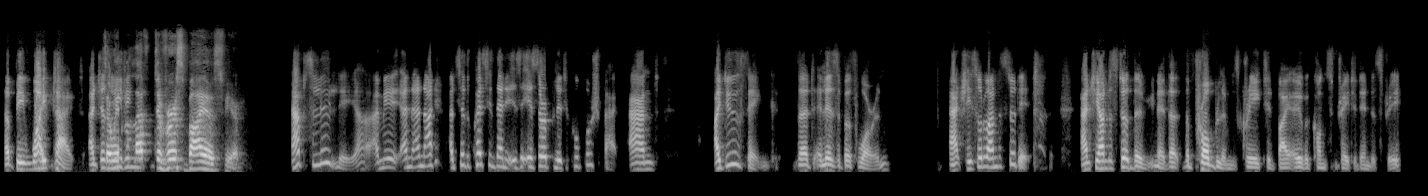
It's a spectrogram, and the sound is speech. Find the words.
have been wiped out and just so leaving left diverse biosphere. Absolutely, yeah. I mean, and and I and so the question then is: Is there a political pushback? And I do think that Elizabeth Warren actually sort of understood it. and she understood the you know the, the problems created by over concentrated industry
